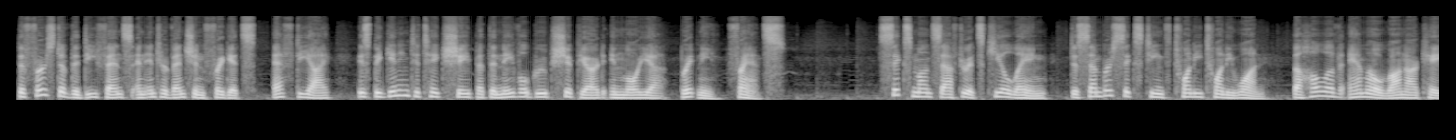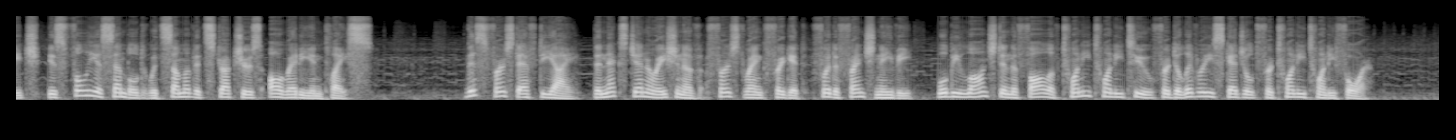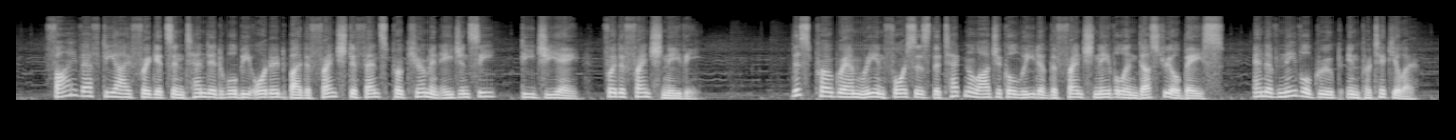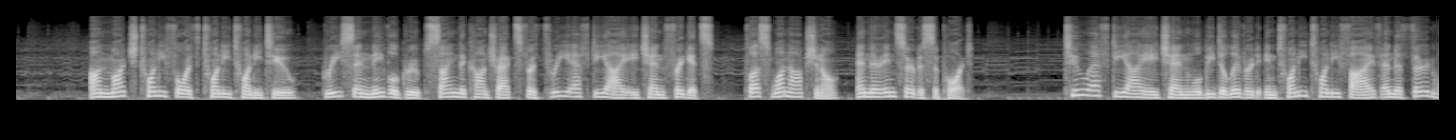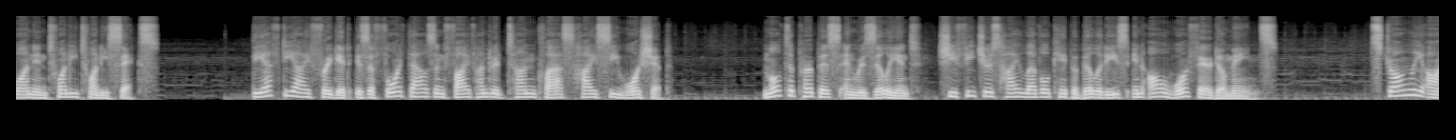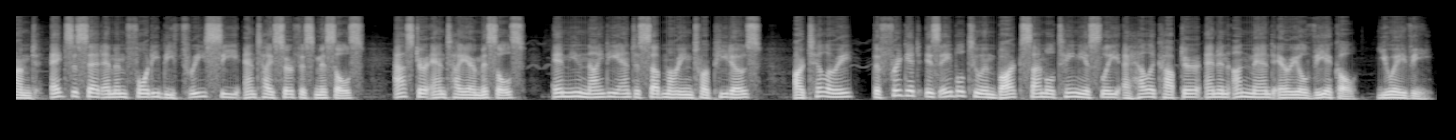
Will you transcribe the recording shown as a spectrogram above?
The first of the Defense and Intervention Frigates, FDI, is beginning to take shape at the Naval Group shipyard in Lorient, Brittany, France. Six months after its keel laying, December 16, 2021, the hull of Amiral Ronarc'h is fully assembled with some of its structures already in place. This first FDI, the next generation of first-rank frigate for the French Navy, will be launched in the fall of 2022 for delivery scheduled for 2024. Five FDI frigates intended will be ordered by the French Defense Procurement Agency, DGA, for the French Navy. This program reinforces the technological lead of the French Naval Industrial Base, and of Naval Group in particular. On March 24, 2022, Greece and Naval Group signed the contracts for three FDIHN frigates, plus one optional, and their in-service support. Two FDIHN will be delivered in 2025 and the third one in 2026. The FDI frigate is a 4,500-ton class high-sea warship. Multipurpose and resilient, she features high-level capabilities in all warfare domains. Strongly armed, Exocet MM-40B3C anti-surface missiles, Aster anti-air missiles, MU-90 anti-submarine torpedoes, artillery, the frigate is able to embark simultaneously a helicopter and an unmanned aerial vehicle, UAV.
